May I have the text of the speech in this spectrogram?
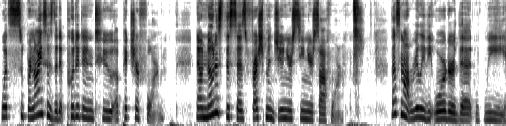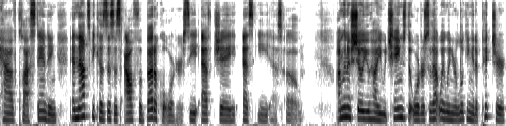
What's super nice is that it put it into a picture form. Now notice this says freshman, junior, senior, sophomore. That's not really the order that we have class standing, and that's because this is alphabetical order, C, F, J, S, E, S, O. I'm going to show you how you would change the order so that way when you're looking at a picture,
